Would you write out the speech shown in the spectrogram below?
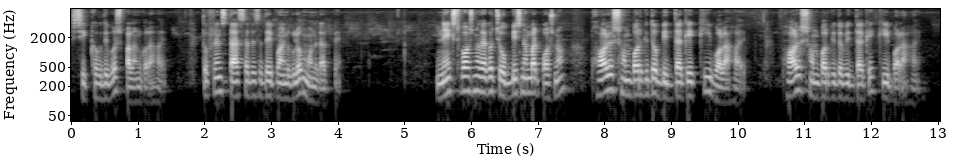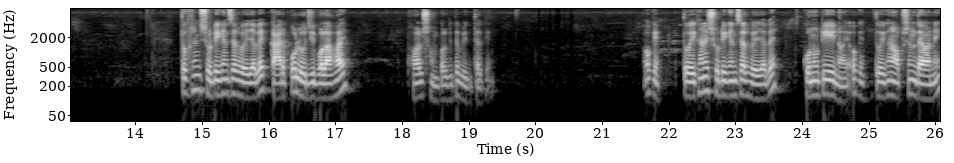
শিক্ষক দিবস পালন করা হয়। তো ফ্রেন্ডস তার সাথে সাথে এই পয়েন্টগুলো মনে রাখবে। নেক্সট প্রশ্ন, দেখো চব্বিশ নম্বর প্রশ্ন। ফল সম্পর্কিত বিদ্যাকে কি বলা হয়? ফল সম্পর্কিত বিদ্যাকে কি বলা হয়? তো ফ্রেন্ডস সঠিক অ্যান্সার হয়ে যাবে কার্পোলজি বলা হয় ফল সম্পর্কিত বিদ্যাকে। ওকে তো এখানে সঠিক অ্যান্সার হয়ে যাবে। কোনোটিই নয়। ওকে তো এখানে অপশন দেওয়া নেই।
